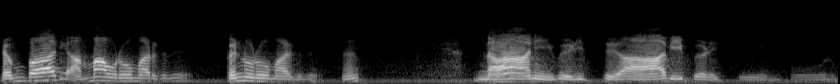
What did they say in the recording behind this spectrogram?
செம்பாதி அம்மா உருவமா இருக்குது பெண் உருவமா இருக்குது. ம்? நாணி விழித்து ஆவி பிழைத்தேன் போலும்.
